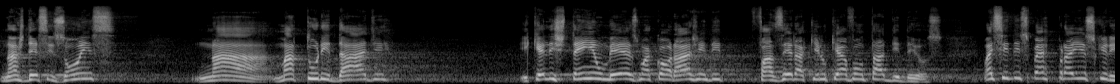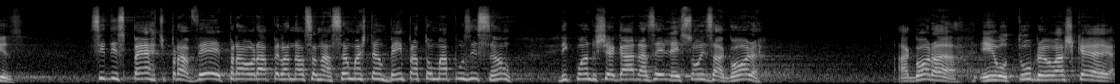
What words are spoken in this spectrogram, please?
Nas decisões, na maturidade, e que eles tenham mesmo a coragem de fazer aquilo que é a vontade de Deus. Mas se desperte para isso, queridos. Se desperte para ver, para orar pela nossa nação, mas também para tomar posição de quando chegar as eleições agora. Agora, em outubro, eu acho que é,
